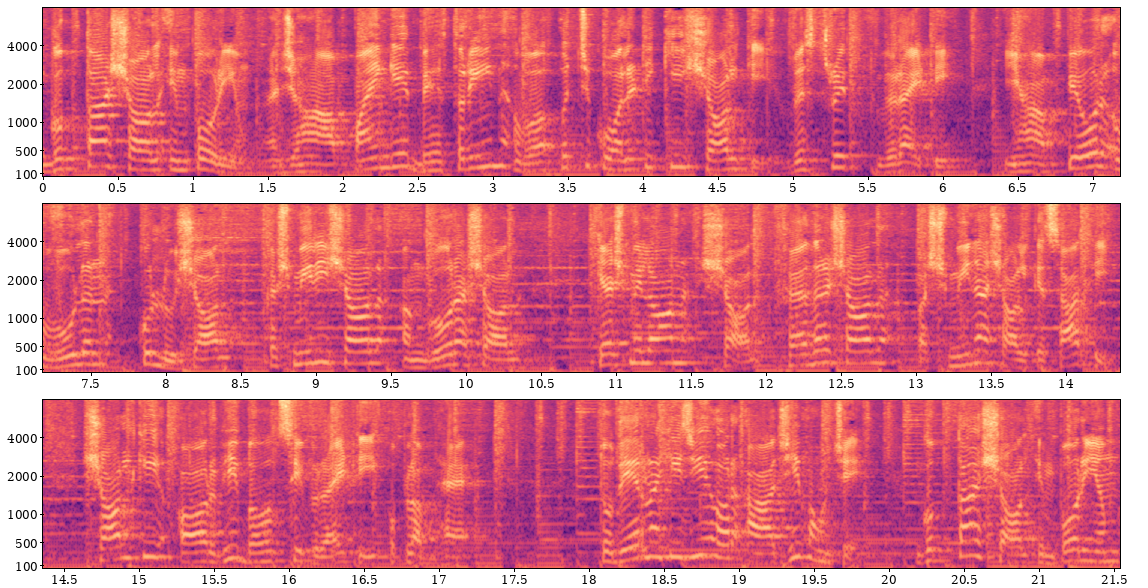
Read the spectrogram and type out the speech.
गुप्ता शॉल एम्पोरियम, जहाँ आप पाएँगे बेहतरीन व उच्च क्वालिटी की शॉल की विस्तृत वैरायटी। यहाँ pure woollen Kullu shawl, Kashmiri shawl, angora shawl, cashmilon shawl, feather shawl, pashmina shawl के साथ ही शॉल की और भी बहुत सी वैरायटी उपलब्ध है। तो देर न कीजिए और आज ही पहुँचे गुप्ता शॉल एम्पोरियम,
